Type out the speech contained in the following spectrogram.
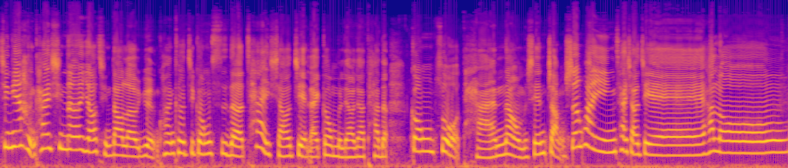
今天很开心呢，邀请到了远宽科技公司的蔡小姐来跟我们聊聊。他的工作谈，那我们先掌声欢迎蔡小姐，Hello。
